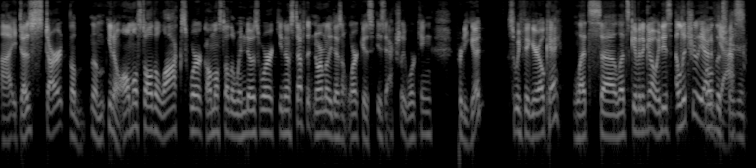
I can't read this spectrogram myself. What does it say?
Uh, it does start the, um, you know, almost all the locks work, almost all the windows work. You know, stuff that normally doesn't work is is actually working pretty good. So we figure, okay, let's uh, let's give it a go. It is literally out Pull of the gas. trigger.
